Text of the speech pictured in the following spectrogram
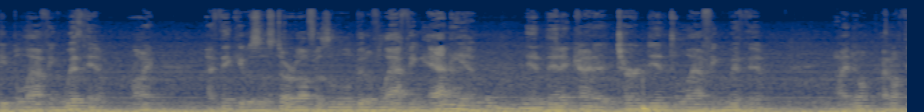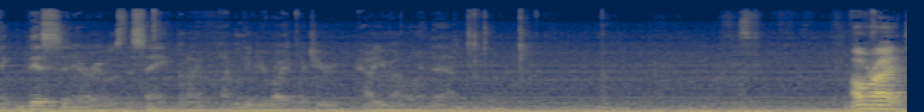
people laughing with him? Right. I think it was a start off as a little bit of laughing at him, and then it kind of turned into laughing with him. I don't, I don't think this scenario is the same, but I, I believe you're right. What you, how you outlined that. All right,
